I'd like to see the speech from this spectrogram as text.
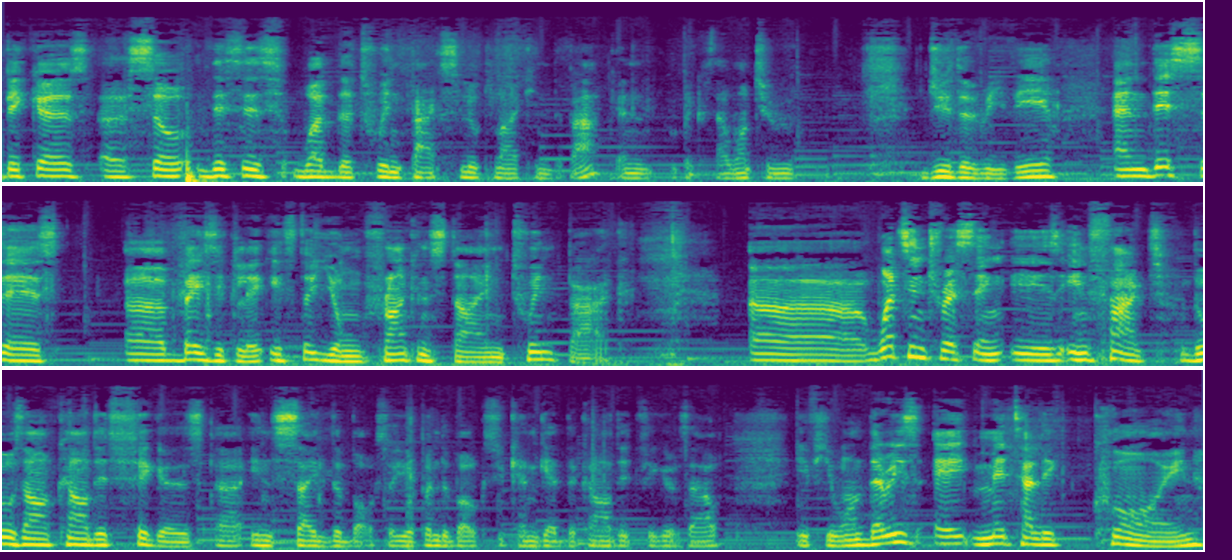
because uh, so this is what the twin packs look like in the back and because I want to do the reveal and this is uh, basically it's the Young Frankenstein twin pack uh, what's interesting is in fact those are carded figures uh, inside the box so you open the box you can get the carded figures out if you want there is a metallic coin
